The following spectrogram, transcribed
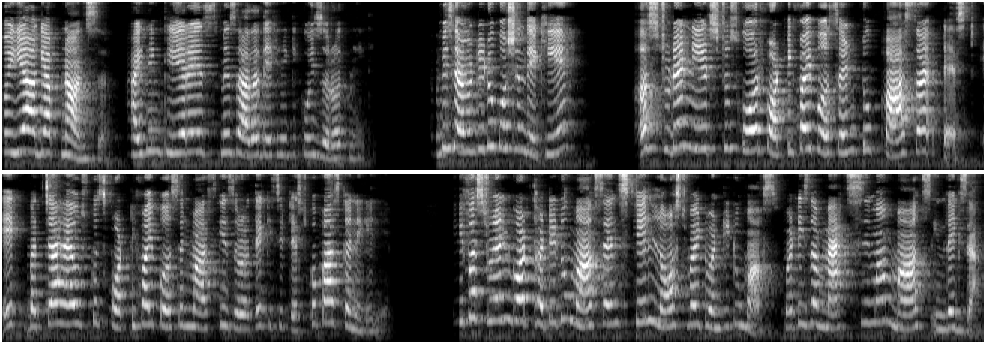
तो ये आ गया अपना आंसर आई थिंक क्लियर है, इसमें ज़्यादा देखने की कोई ज़रूरत नहीं थी। अभी सेवेंटी टू क्वेश्चन देखिए। A student needs to score forty five percent to pass the test एक बच्चा है उसको फोर्टी फाइव परसेंट मार्क्स की ज़रूरत है किसी टेस्ट को पास करने के लिए। If a student got 32 marks and still lost by 22 marks, what is the maximum marks in the exam?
